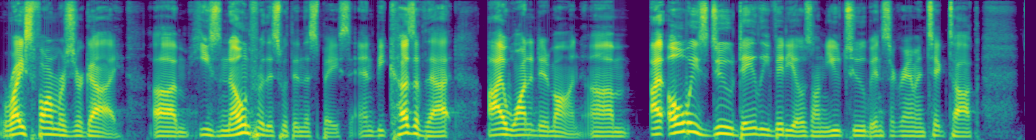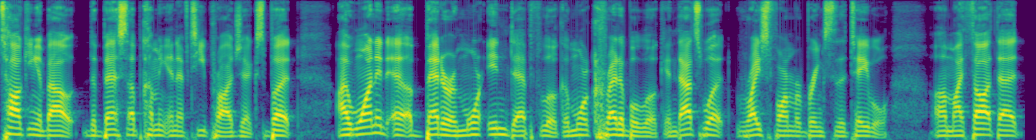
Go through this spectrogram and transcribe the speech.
Rice Farmer's your guy. Um, he's known for this within the space, and because of that, I wanted him on. Um, I always do daily videos on YouTube, Instagram, and TikTok talking about the best upcoming NFT projects, but I wanted a better, a more in depth look, a more credible look. And that's what Rice Farmer brings to the table. Um, I thought that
